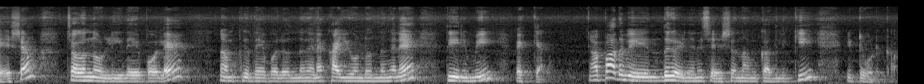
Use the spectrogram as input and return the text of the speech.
ശേഷം ചുവന്നുള്ളി ഇതേപോലെ നമുക്ക് ഇതേപോലെ ഒന്നിങ്ങനെ കൈ കൊണ്ടൊന്നിങ്ങനെ തിരുമി വെക്കാം. അപ്പോൾ അത് വെന്ത് കഴിഞ്ഞതിന് ശേഷം നമുക്കതിലേക്ക് ഇട്ട് കൊടുക്കാം.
